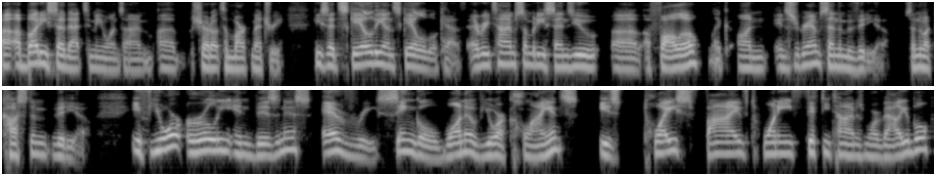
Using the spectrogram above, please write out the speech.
Uh, a buddy said that to me one time. Uh, shout out to Mark Metry. He said, "Scale the unscalable, Kev. Every time somebody sends you uh, a follow, like on Instagram, send them a video. Send them a custom video. If you're early in business, every single one of your clients is twice, five, 20, 50 times more valuable.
